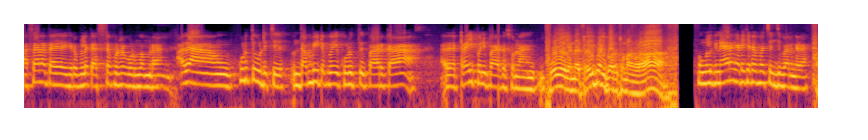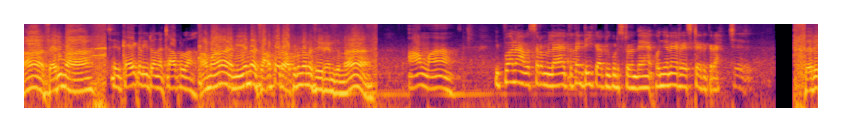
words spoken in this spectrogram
மசாலா தயாரிக்கிறப்பல கஷ்டப்படுற குடும்பம்டா அதான் கொடுத்து விடுச்சு உன் தம்பிகிட்ட போய் கொடுத்து பாருக்கா. அதை ட்ரை பண்ணி பார்க்க சொன்னாங்க. ஓ என்ன ட்ரை பண்ணி பார்க்க சொன்னாங்களா? உங்களுக்கு நேரம் கிடைக்கிறப்ப செஞ்சு பாருங்க ஆ சரிம்மா. சரி கை கழுவிட்டு வாங்க சாப்பிடலாம். ஆமா நீ என்ன சாப்பாடு அப்புறம் தானே செய்கிறேன்னு சொன்ன? ஆமா. இப்போ நான் அவசரம் இல்லை இப்போ தான் டீ காப்பி குடிச்சிட்டு வந்தேன். கொஞ்ச நேரம் ரெஸ்ட் எடுக்கிறேன். சரி. சரி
